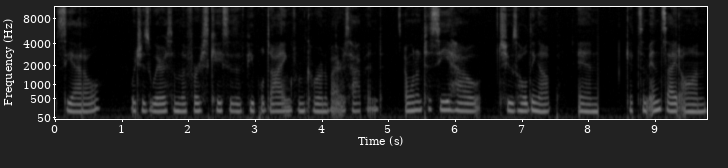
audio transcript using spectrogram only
Seattle, which is where some of the first cases of people dying from coronavirus happened. I wanted to see how she was holding up and get some insight on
